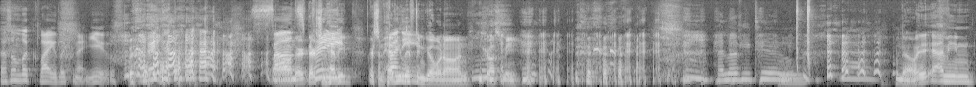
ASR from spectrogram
Doesn't look like looking at you. Sounds oh, there, there's some heavy there's some heavy funny. lifting going on. Trust me. I love you too. Mm. No, it, I mean,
